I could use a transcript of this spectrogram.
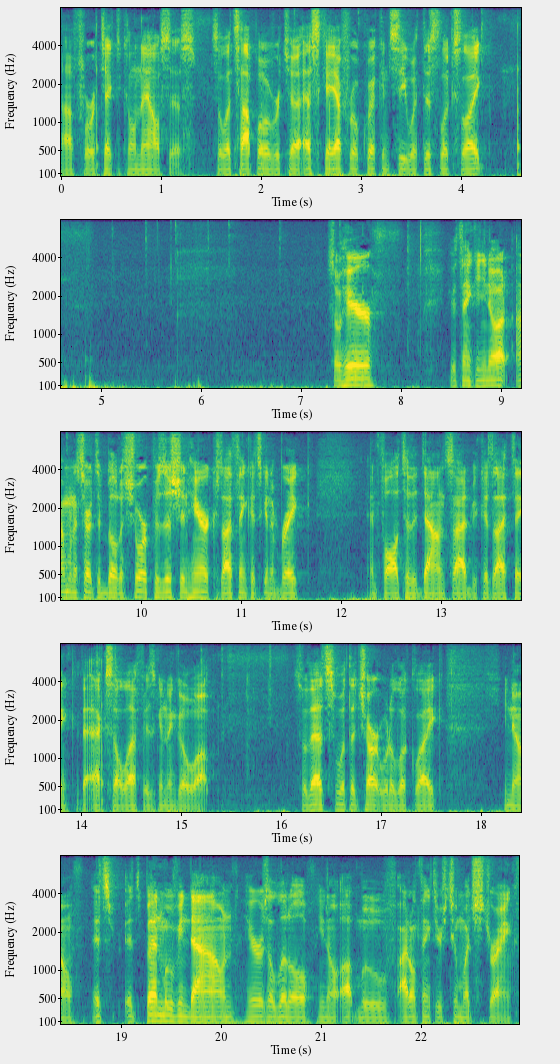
uh, for technical analysis. So let's hop over to SKF real quick and see what this looks like. So here, you're thinking, you know what, I'm going to start to build a short position here because I think it's going to break and fall to the downside because I think the XLF is going to go up. So that's what the chart would have looked like. You know, it's it's been moving down. Here's a little, you know, up move. I don't think there's too much strength.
